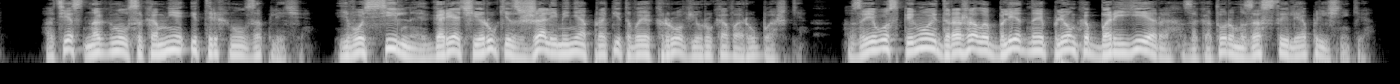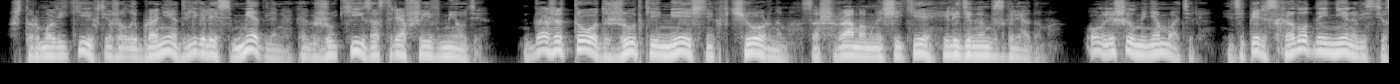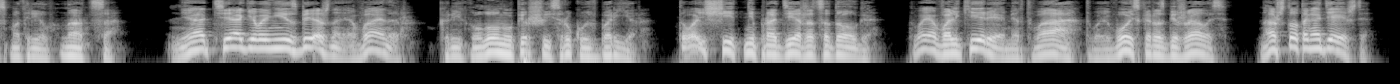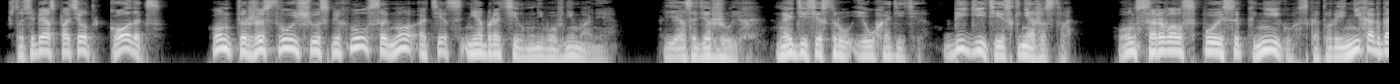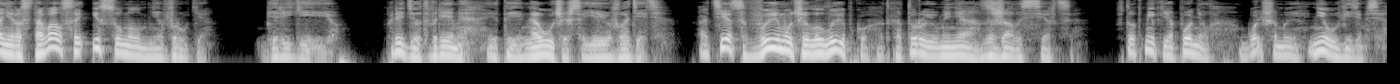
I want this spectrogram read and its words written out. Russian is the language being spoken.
Отец нагнулся ко мне и тряхнул за плечи. Его сильные, горячие руки сжали меня, пропитывая кровью рукава рубашки. За его спиной дрожала бледная пленка барьера, за которым застыли опричники. Штурмовики в тяжелой броне двигались медленно, как жуки, застрявшие в меде. Даже тот жуткий мечник в черном, со шрамом на щеке и ледяным взглядом. Он лишил меня матери и теперь с холодной ненавистью смотрел на отца. «Не оттягивай неизбежное, Вайнер!» — крикнул он, упершись рукой в барьер. «Твой щит не продержится долго. Твоя валькирия мертва, твое войско разбежалось. На что ты надеешься? Что тебя спасет кодекс?» Он торжествующе усмехнулся, но отец не обратил на него внимания. «Я задержу их. Найди сестру и уходите. Бегите из княжества». Он сорвал с пояса книгу, с которой никогда не расставался, и сунул мне в руки. «Береги ее. Придет время, и ты научишься ею владеть». Отец вымучил улыбку, от которой у меня сжалось сердце. В тот миг я понял, больше мы не увидимся.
